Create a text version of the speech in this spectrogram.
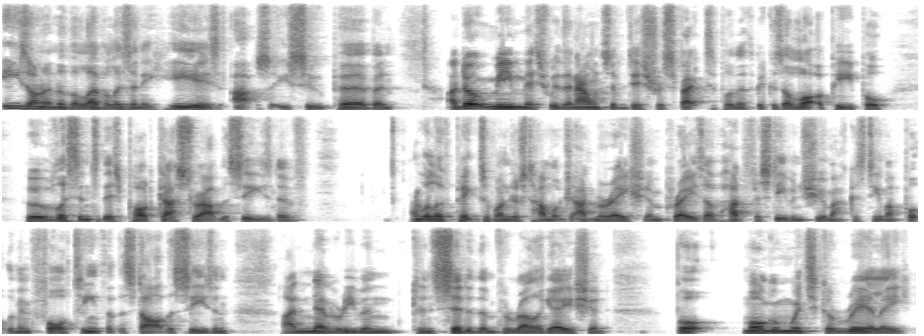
he's on another level, isn't he? He is absolutely superb. And I don't mean this with an ounce of disrespect to Plymouth because a lot of people who have listened to this podcast throughout the season have will have picked up on just how much admiration and praise I've had for Steven Schumacher's team. I put them in 14th at the start of the season. I never even considered them for relegation. But Morgan Whittaker really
